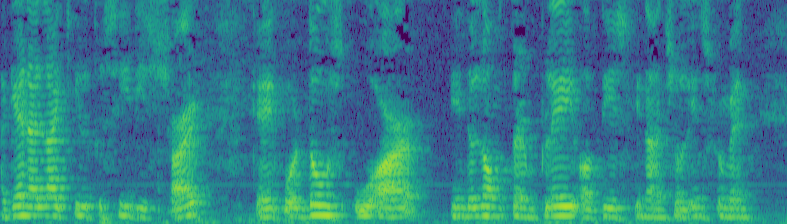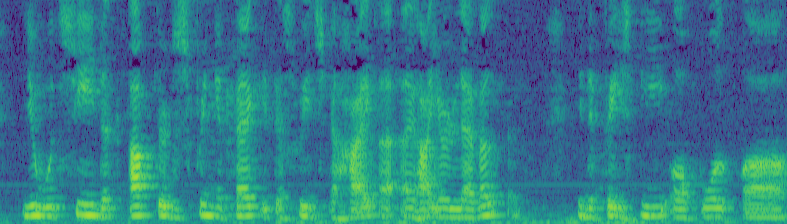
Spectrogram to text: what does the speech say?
Again I like you to see this chart okay? For those who are in the long-term play of this financial instrument you would see that after the spring effect it has reached a high a, a higher level in the phase D of Wolf, uh,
